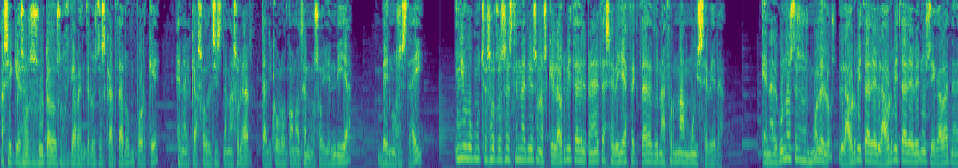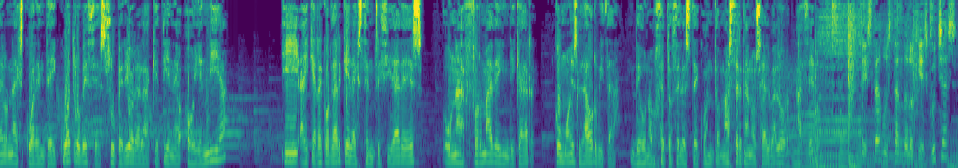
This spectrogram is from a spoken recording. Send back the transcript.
Así que esos resultados lógicamente los descartaron porque, en el caso del sistema solar, tal y como lo conocemos hoy en día, Venus está ahí. Y hubo muchos otros escenarios en los que la órbita del planeta se veía afectada de una forma muy severa. En algunos de esos modelos, la órbita de, la órbita de Venus llegaba a tener una 44 veces superior a la que tiene hoy en día, y hay que recordar que la excentricidad es una forma de indicar cómo es la órbita de un objeto celeste. Cuanto más cercano sea el valor a cero. ¿Te está gustando lo que escuchas?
